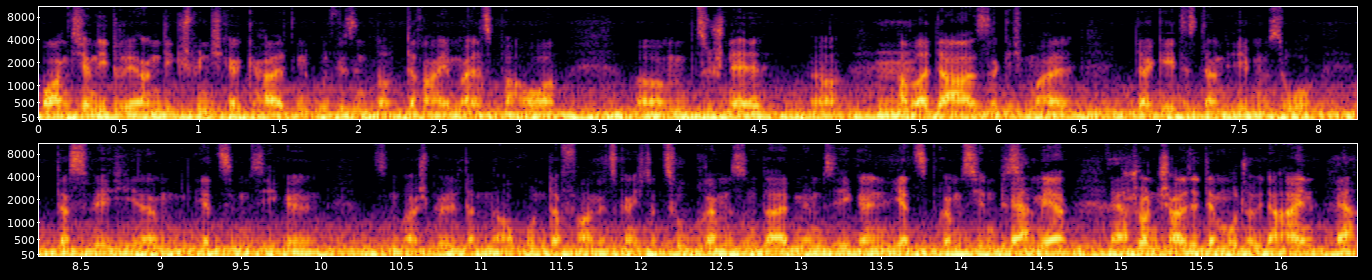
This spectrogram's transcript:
ordentlich an die, Dreh- an die Geschwindigkeit gehalten. Gut, wir sind noch drei Miles per Hour ähm, zu schnell. Ja. Mhm. Aber da, sag ich mal, da geht es dann eben so, dass wir hier jetzt im Segeln zum Beispiel dann auch runterfahren. Jetzt kann ich dazu bremsen, bleiben im Segeln. Jetzt bremse ich ein bisschen Ja. mehr. Ja. Schon schaltet der Motor wieder ein. Ja.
